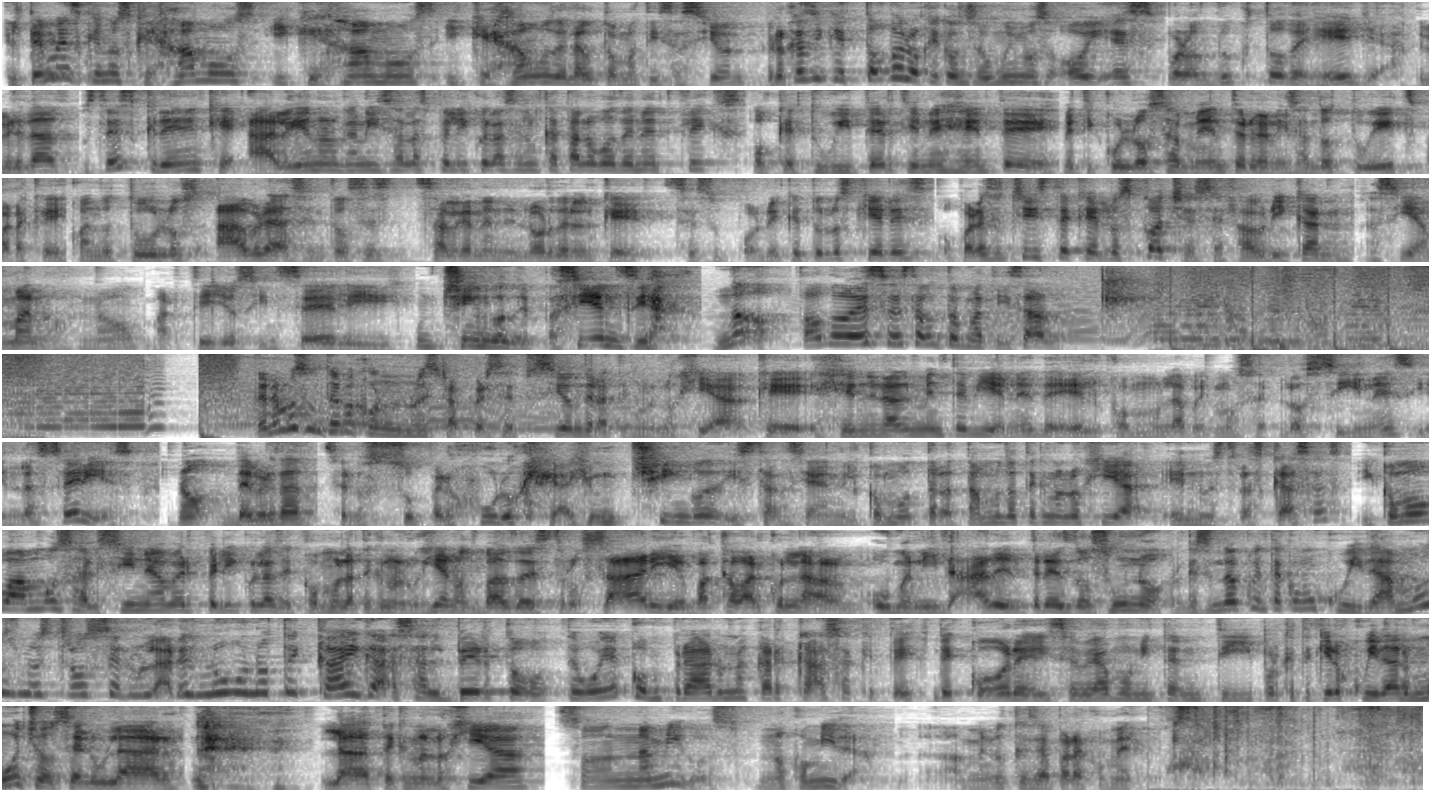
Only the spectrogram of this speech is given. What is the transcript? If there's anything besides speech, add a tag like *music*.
El tema es que nos quejamos y quejamos y quejamos de la automatización, pero casi que todo lo que consumimos hoy es producto de ella. De verdad, ¿ustedes creen que alguien organiza las películas en el catálogo de Netflix o que Twitter tiene gente meticulosamente organizando tweets para que cuando tú los abras entonces salgan en el orden en el que se supone que tú los quieres? O parece chiste que los coches se fabrican así a mano, no martillo, cincel y un chingo de paciencia. *laughs* No, todo eso es automatizado. Tenemos un tema con nuestra percepción de la tecnología que generalmente viene de él, cómo la vemos en los cines y en las series. No, de verdad, se los super juro que hay un chingo de distancia en el cómo tratamos la tecnología en nuestras casas y cómo vamos al cine a ver películas de cómo la tecnología nos va a destrozar y va a acabar con la humanidad en 3, 2, 1. Porque se han dado cuenta cómo cuidamos nuestros celulares. No, no te caigas, Alberto. Te voy a comprar una carcasa que te decore y se vea bonita en ti porque te quiero cuidar mucho celular. *laughs* la tecnología son amigos, no comida, a menos que sea para comer.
